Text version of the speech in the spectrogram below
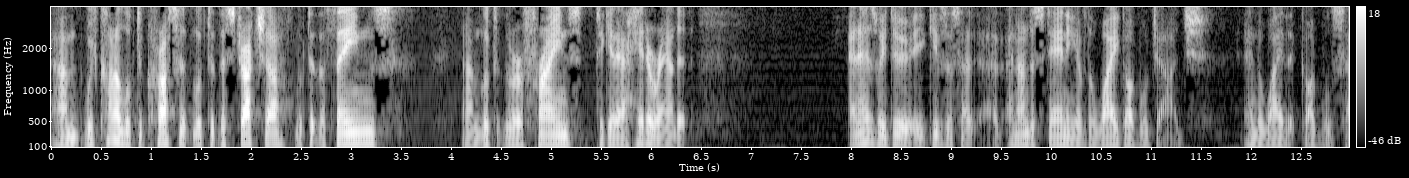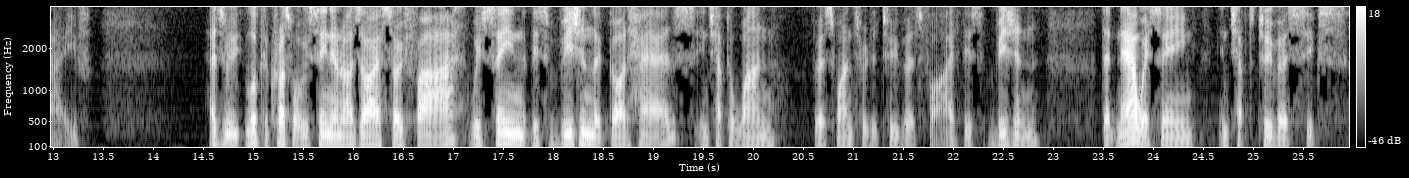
Um, we've kind of looked across it, looked at the structure, looked at the themes, um, looked at the refrains to get our head around it. And as we do, it gives us a, an understanding of the way God will judge and the way that God will save. As we look across what we've seen in Isaiah so far, we've seen this vision that God has in chapter 1, verse 1 through to 2, verse 5. This vision that now we're seeing in chapter 2, verse 6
